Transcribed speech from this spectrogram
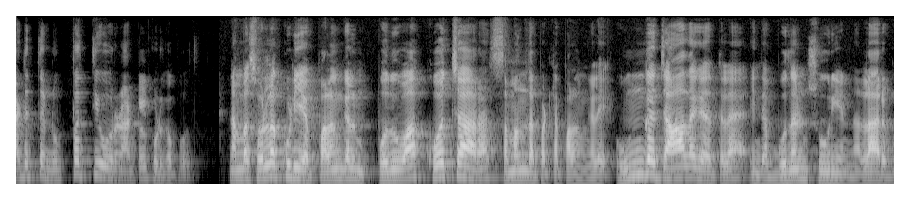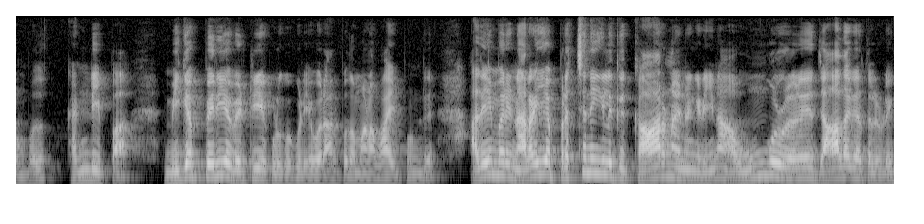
அடுத்த முப்பத்தி ஒரு நாட்கள் கொடுக்க போகுது. நம்ம சொல்லக்கூடிய பலன்கள் பொதுவாக கோச்சார சம்பந்தப்பட்ட பலன்களே. உங்கள் ஜாதகத்தில் இந்த புதன் சூரியன் நல்லா இருக்கும்போது கண்டிப்பாக மிகப்பெரிய வெற்றியை கொடுக்கக்கூடிய ஒரு அற்புதமான வாய்ப்பு உண்டு. அதே மாதிரி நிறைய பிரச்சனைகளுக்கு காரணம் என்னன்னு கேட்டிங்கன்னா உங்களுடைய ஜாதகத்தினுடைய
